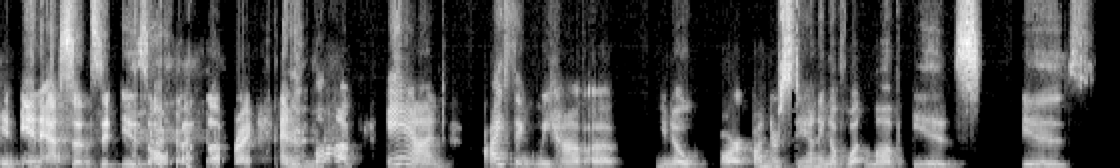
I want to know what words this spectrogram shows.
In in essence it is all about love right? And love and i think we have a you know our understanding of what love is mm-hmm. is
